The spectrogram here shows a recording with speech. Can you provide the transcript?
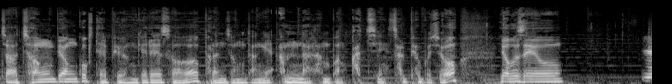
자, 정병국 대표 연결해서 바른정당의 앞날 한번 같이 살펴보죠. 여보세요. 예,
